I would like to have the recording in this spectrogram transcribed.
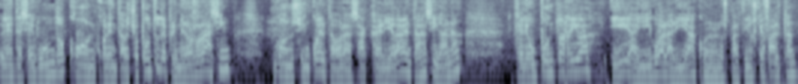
eh, de segundo con 48 puntos, de primero Racing con 50. Ahora sacaría la ventaja si gana, quedaría un punto arriba y ahí igualaría con los partidos que faltan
